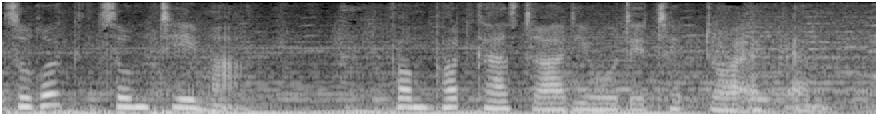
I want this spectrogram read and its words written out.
Zurück zum Thema vom Podcast Radio Detektor FM.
